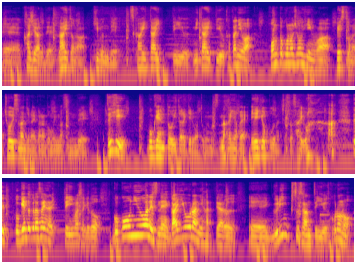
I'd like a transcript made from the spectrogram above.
えーカジュアルでライトな気分で使いたいっていう見たいっていう方には本当この商品はベストなチョイスなんじゃないかなと思いますんでぜひご検討いただければと思います。なんかやばい営業っぽくなっちゃった最後。でご検討くださいねって言いましたけどご購入はですね概要欄に貼ってある、えーグリンプスさんっていうところの、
